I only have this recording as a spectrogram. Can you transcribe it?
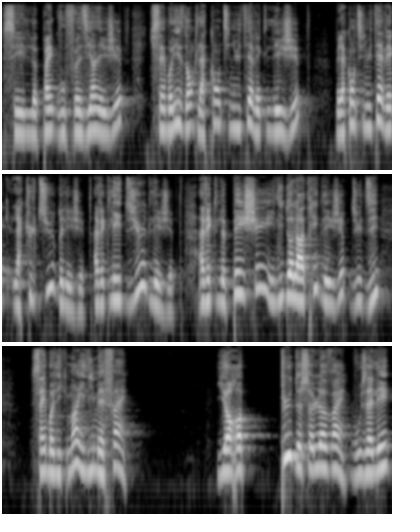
c'est le pain que vous faisiez en Égypte, qui symbolise donc la continuité avec l'Égypte, mais la continuité avec la culture de l'Égypte, avec les dieux de l'Égypte, avec le péché et l'idolâtrie de l'Égypte. Dieu dit, symboliquement, il y met fin. Il n'y aura plus de ce levain. Vous allez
